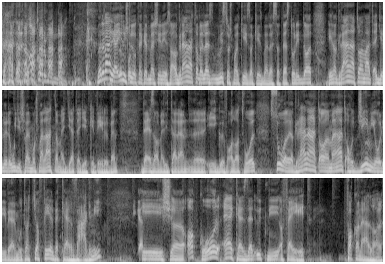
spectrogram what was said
Tehát akkor Akkor mondom. Na de várjál, én is tudok neked mesélni, szóval a gránátalma lesz, biztos majd kéz a kézben lesz a tesztoriddal. Én a gránátalmát egyelőre úgy ismerem, most már láttam egyet egyébként élőben, de ez a mediterrán ö, égöv alatt volt. Szóval a gránátalmát, ahogy Jamie Oliver mutatja, félbe kell vágni, Igen. és akkor elkezded ütni a fejét fakanállal.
